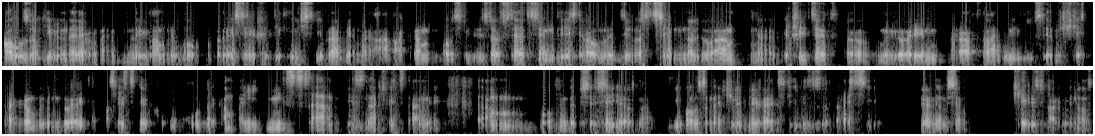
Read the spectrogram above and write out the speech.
паузу объявлю, наверное, на рекламный блок, попытаюсь решить технические проблемы. А пока 8 967 200 ровно 9702. Э, пишите, э, мы говорим про автомобиль, и в следующей части программы будем говорить о последствиях ухода компании Nissan из нашей страны. Там, в общем-то, все серьезно. Японцы начали бежать из России. Вернемся через пару минут.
